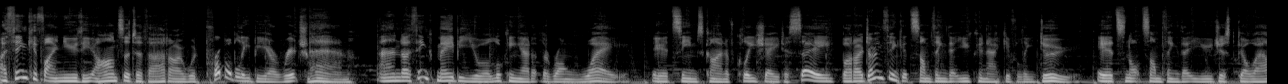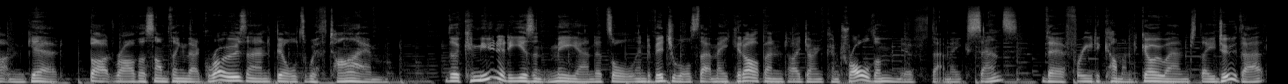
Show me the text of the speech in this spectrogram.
I think if I knew the answer to that, I would probably be a rich man, and I think maybe you are looking at it the wrong way. It seems kind of cliche to say, but I don't think it's something that you can actively do. It's not something that you just go out and get, but rather something that grows and builds with time. The community isn't me, and it's all individuals that make it up, and I don't control them, if that makes sense. They're free to come and go, and they do that.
